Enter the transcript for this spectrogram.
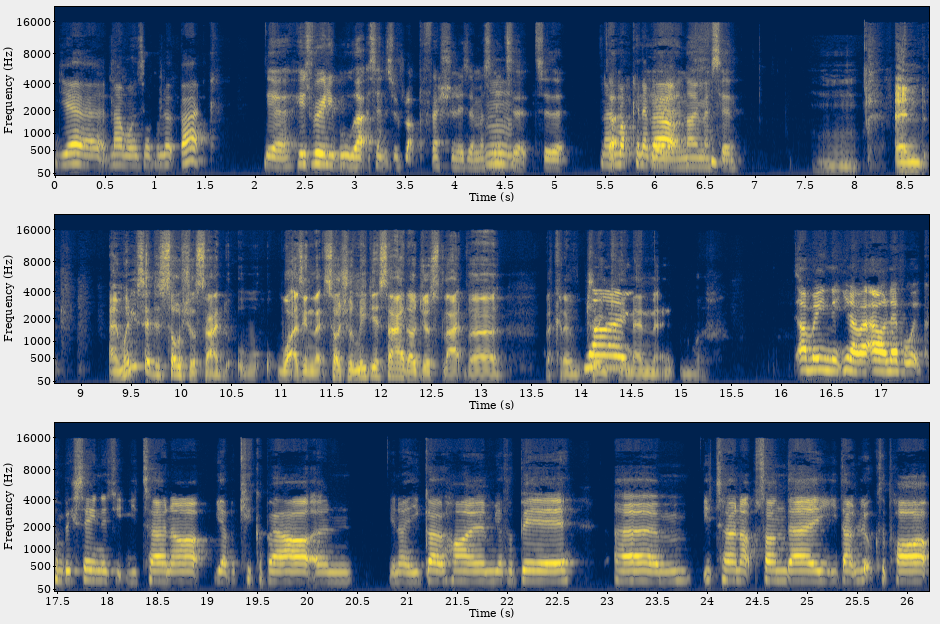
yeah, no one's ever looked back. Yeah, he's really brought that sense of like professionalism, hasn't he? To, to the, No that- mucking about. Yeah, no messing. Mm. And and when you said the social side, what is in like social media side or just like the the kind of No. drinking and I mean, you know, at our level, it can be seen as you, you turn up, you have a kickabout, and you know, you go home, you have a beer, um, you turn up Sunday, you don't look the part.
